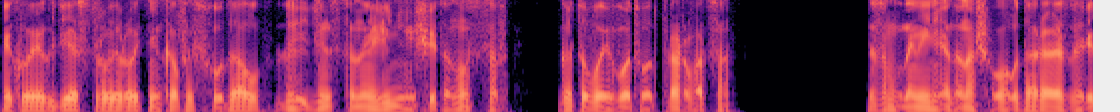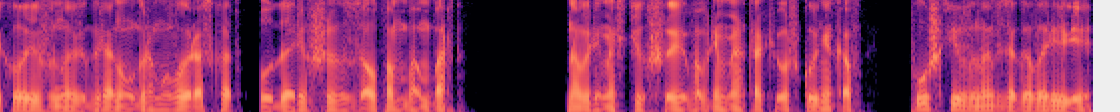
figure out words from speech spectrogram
И кое-где строй ротников исхудал до единственной линии щитоносцев, готовой вот-вот прорваться. За мгновение до нашего удара за рекой вновь грянул громовой раскат ударивших залпом бомбард. На время стихшие во время атаки ушкуников, Пушки вновь заговорили,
